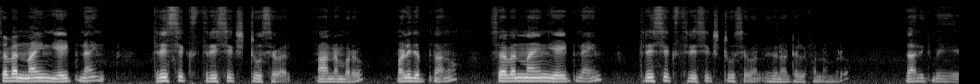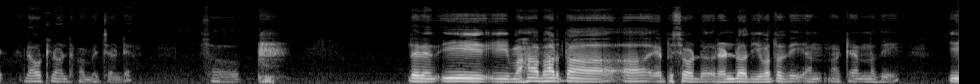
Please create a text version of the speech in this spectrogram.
Seven nine eight nine three six three six two seven నా నెంబరు. మళ్ళీ చెప్తాను. Seven nine eight nine three six three six two seven ఇది నా టెలిఫోన్ నెంబరు. దానికి మీ డౌట్లు ఉంటే పంపించండి. సో ఈ ఈ మహాభారత ఎపిసోడ్ రెండోది యువతది అన్నది ఈ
